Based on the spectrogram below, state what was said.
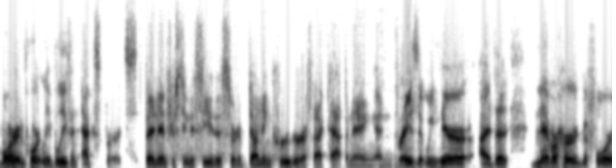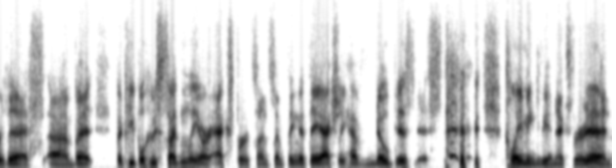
more importantly belief in experts. It's been interesting to see this sort of dunning-kruger effect happening and phrase that we hear i that never heard before this uh, but but people who suddenly are experts on something that they actually have no business claiming to be an expert in.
